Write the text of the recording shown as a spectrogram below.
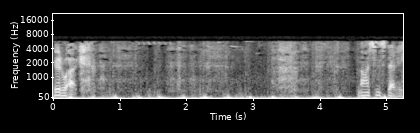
Good work. Nice and steady.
